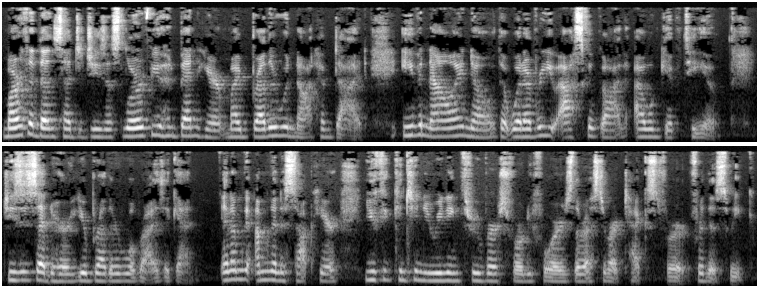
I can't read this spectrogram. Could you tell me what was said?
Martha then said to Jesus, Lord, if you had been here, my brother would not have died. Even now I know that whatever you ask of God, I will give to you. Jesus said to her, Your brother will rise again. And I'm, I'm going to stop here. You can continue reading through verse 44 as the rest of our text for, for this week.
